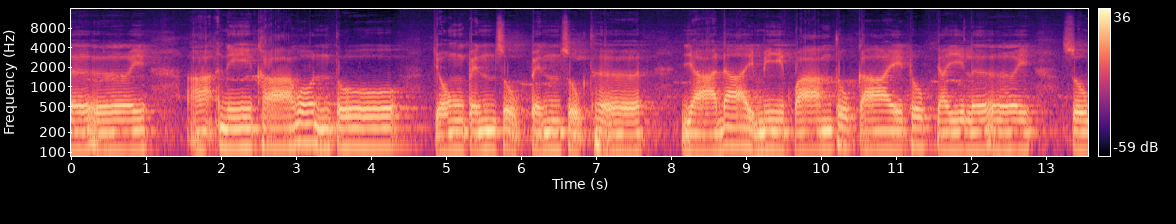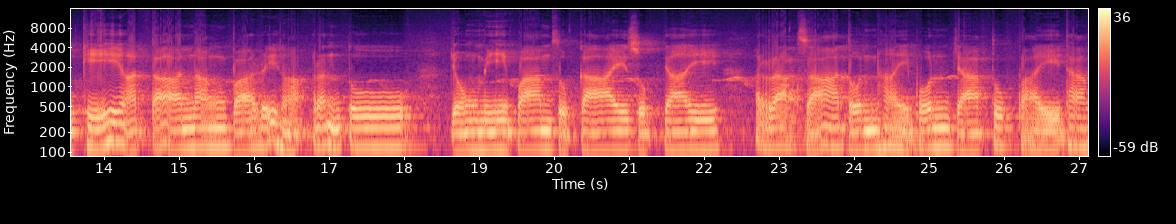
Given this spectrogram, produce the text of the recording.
เลยอานีคาโหนตุจงเป็นสุขเป็นสุขเถิด อย่าได้มีความทุกข์กายทุกข์ใจเลย สุขีอัตตานังปริหารันตุ จงมีความสุขกายสุขใจ รักษาตนให้พ้นจากทุกภัยทาง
